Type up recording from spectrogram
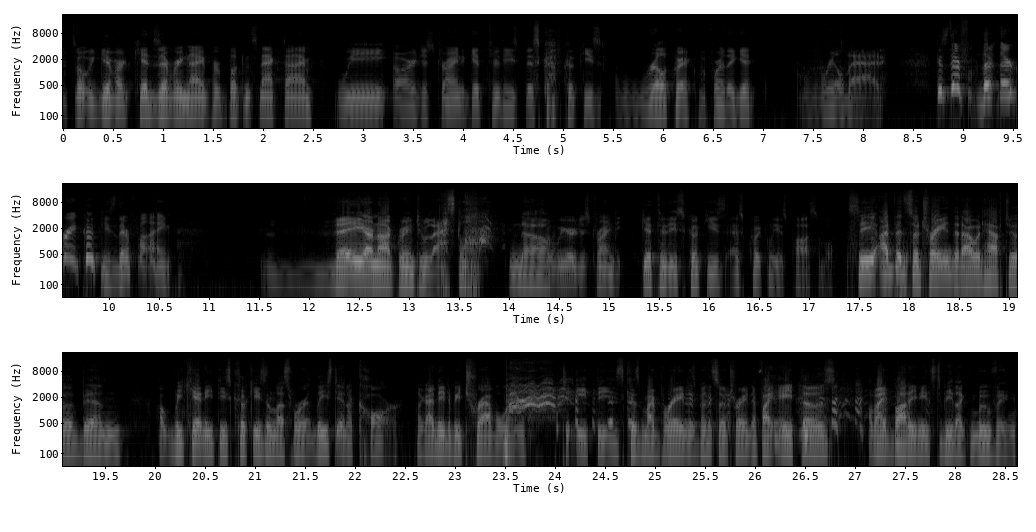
It's what we give our kids every night for book and snack time. We are just trying to get through these Biscoff cookies real quick before they get real bad. Because they're, they're they're great cookies. They're fine. They are not going to last long. No. So we are just trying to get through these cookies as quickly as possible. See, I've been so trained that I would have to have been. Uh, we can't eat these cookies unless we're at least in a car. Like I need to be traveling to eat these because my brain has been so trained. If I ate those, my body needs to be like moving,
